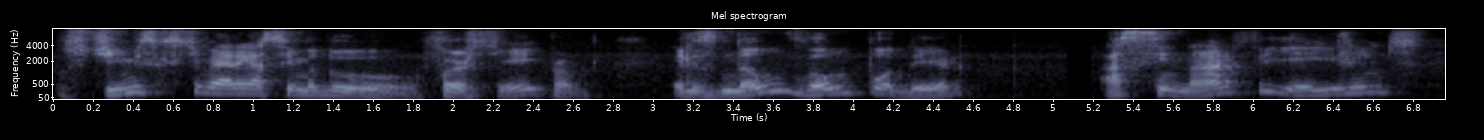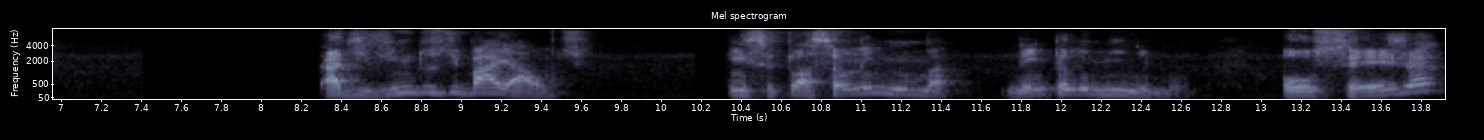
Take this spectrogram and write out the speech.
os times que estiverem acima do First Apron, eles não vão poder assinar free agents advindos de buyout em situação nenhuma, nem pelo mínimo. Ou seja,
